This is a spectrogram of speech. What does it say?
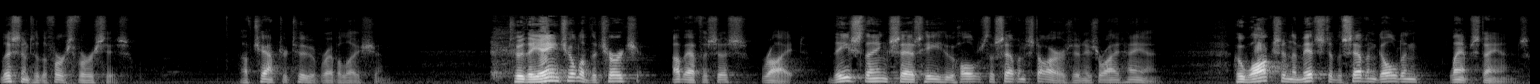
Listen to the first verses of chapter 2 of Revelation. To the angel of the church of Ephesus, write These things says he who holds the seven stars in his right hand who walks in the midst of the seven golden lampstands.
